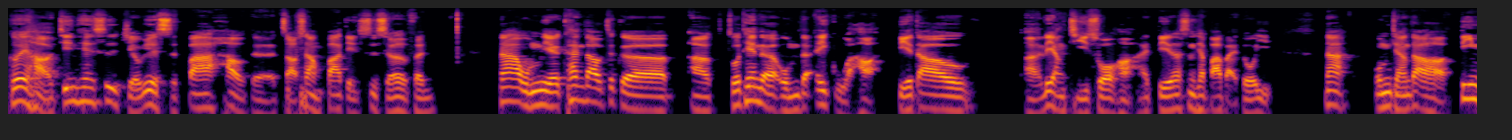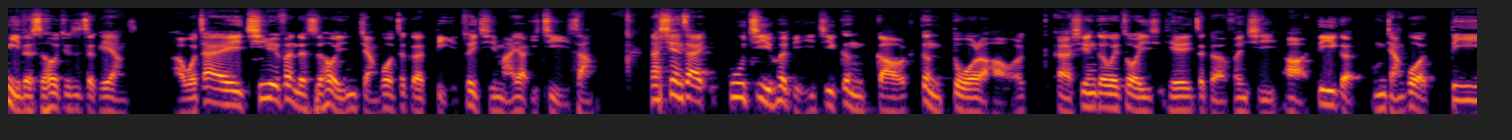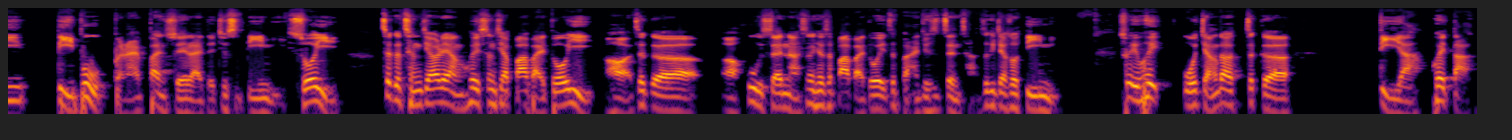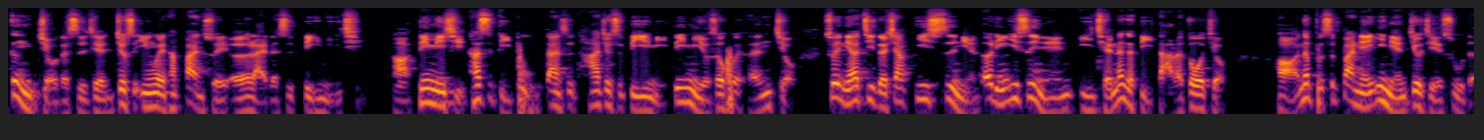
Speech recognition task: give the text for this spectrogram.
各位好，今天是九月十八号的早上八点四十二分。那我们也看到这个啊，昨天的我们的 A 股啊，哈，跌到啊量级缩哈，还跌到剩下八百多亿。那我们讲到哈低迷的时候就是这个样子啊。我在七月份的时候已经讲过，这个底最起码要一季以上。那现在估计会比一季更高更多了哈。我呃先各位做一些这个分析啊。第一个我们讲过，低底部本来伴随来的就是低迷，所以。这个成交量会剩下八百多亿啊，这个呃沪深啊，剩下是八百多亿，这本来就是正常，这个叫做低迷，所以会我讲到这个底啊，会打更久的时间，就是因为它伴随而来的是低迷期啊，低迷期它是底部，但是它就是低迷，低迷有时候会很久，所以你要记得，像一四年、二零一四年以前那个底打了多久？好，那不是半年、一年就结束的，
